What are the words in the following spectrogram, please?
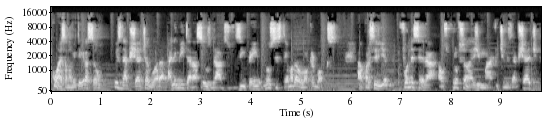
Com essa nova integração, o Snapchat agora alimentará seus dados de desempenho no sistema da Rockerbox. A parceria fornecerá aos profissionais de marketing do Snapchat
